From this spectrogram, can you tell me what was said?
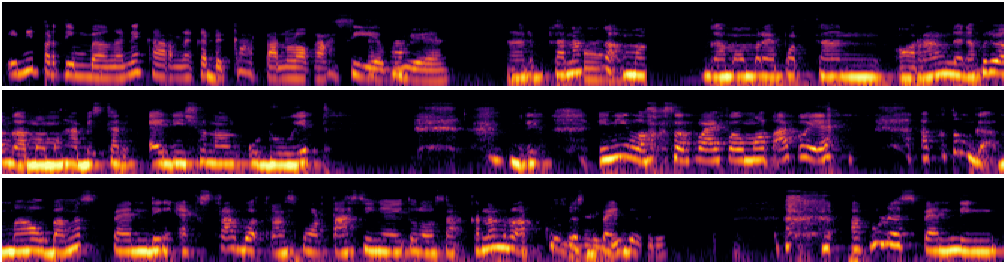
ini pertimbangannya karena kedekatan lokasi ya Bu ya. Nah, karena aku nggak mau nggak mau merepotkan orang dan aku juga nggak mau menghabiskan additional duit. ini loh survival mode aku ya. Aku tuh nggak mau banget spending ekstra buat transportasinya itu loh, Sa. Karena menurut aku udah spend, aku udah spending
